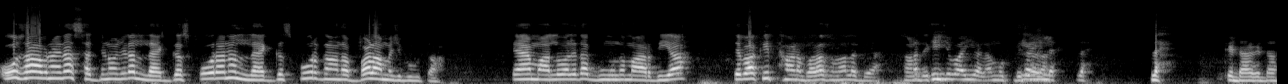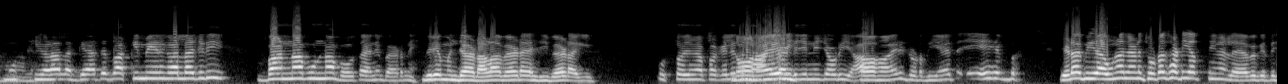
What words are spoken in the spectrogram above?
ਉਹ ਹਿਸਾਬ ਨਾਲ ਇਹਦਾ ਸੱਜਣੋ ਜਿਹੜਾ ਲੈਗ ਸਕੋਰ ਆ ਨਾ ਲੈਗ ਸਕੋਰ ਗਾਂ ਦਾ ਬੜਾ ਮਜ਼ਬੂਤ ਆ। ਤੇ ਐ ਮੰਨ ਲਓ ਵਾਲੇ ਤਾਂ ਗੂੰਦ ਮਾਰਦੀ ਆ। ਤੇ ਬਾਕੀ ਥਣ ਬੜਾ ਸੋਹਣਾ ਲੱਗਿਆ। ਥਣ ਦੇਖੀ। ਚਵਾਈ ਵਾਲਾ ਮੁੱਠੀ ਲੈ ਲੈ ਲੈ। ਕਿੱਡਾ ਕਿੱਡਾ ਮੁੱਠੀ ਵਾਲਾ ਲੱਗਿਆ ਤੇ ਬਾਕੀ ਮੇਨ ਗੱਲ ਆ ਜਿਹੜੀ ਬਾਨਾ ਬੁੰਨਾ ਬਹੁਤ ਆ ਇਹਨੇ ਬੈਠਨੇ ਵੀਰੇ ਮੰਜਾ ਡਾਲਾ ਬੈੜ ਐ ਜੀ ਬੈੜ ਆ ਗਈ। ਉੱਤੋਂ ਜਿਵੇਂ ਆਪਾਂ ਕਹਿੰਦੇ ਨਾ, ਨਾ, ਇਹ ਨਹੀਂ। ਜਿੰਨੀ ਚੌੜੀ ਆ। ਹਾਂ ਹਾਂ ਇਹ ਨੀ ਟੁੱਟਦੀ ਐ ਤੇ ਇਹ ਬ- ਜਿਹੜਾ ਵੀਰ ਆਉਣਾ ਲੈਣ ਛੋਟਾ ਛਾਟੀ ਹੱਥੀ ਨਾਲ ਲੈ ਆਵੇ ਕਿਤੇ।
